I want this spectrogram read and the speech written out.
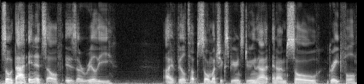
So, that in itself is a really. I've built up so much experience doing that, and I'm so grateful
